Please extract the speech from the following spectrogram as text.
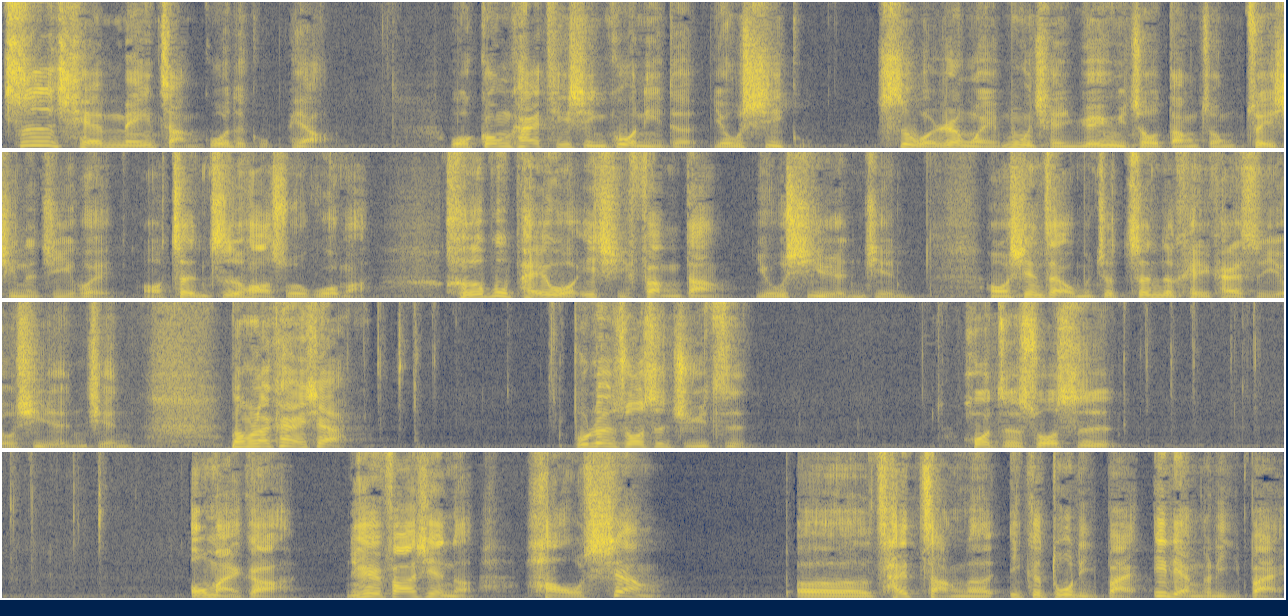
之前没涨过的股票。我公开提醒过你的游戏股，是我认为目前元宇宙当中最新的机会哦。政治话说过嘛，何不陪我一起放荡游戏人间？哦，现在我们就真的可以开始游戏人间。那我们来看一下，不论说是橘子，或者说是 Oh my God，你可以发现呢，好像。呃，才涨了一个多礼拜，一两个礼拜，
